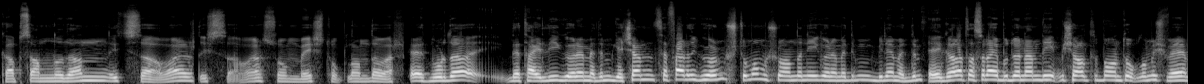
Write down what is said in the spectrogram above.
Kapsamlıdan iç sağ var dış sağ var son 5 toplamda var. Evet burada detaylıyı göremedim. Geçen sefer de görmüştüm ama şu anda niye göremedim bilemedim. E, Galatasaray bu dönemde 76 puan toplamış ve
